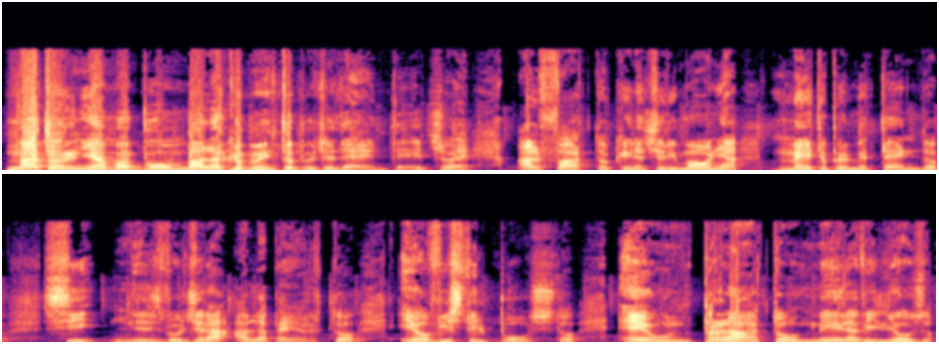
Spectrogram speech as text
Ma torniamo a bomba all'argomento precedente, e cioè al fatto che la cerimonia, meteo permettendo, si eh, svolgerà all'aperto e ho visto il posto, è un prato meraviglioso,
